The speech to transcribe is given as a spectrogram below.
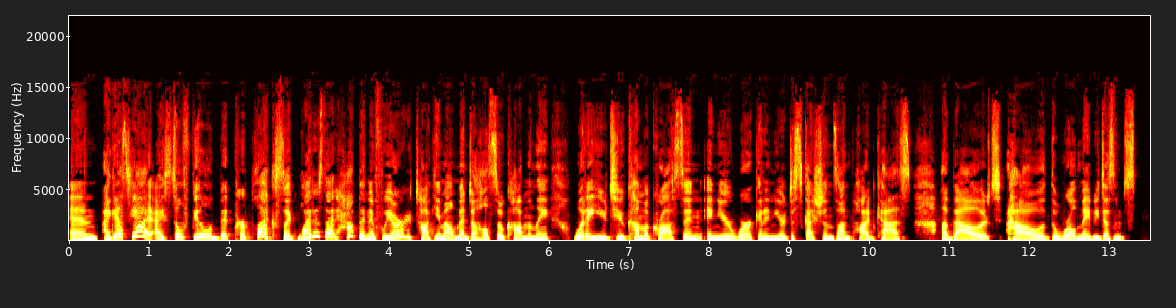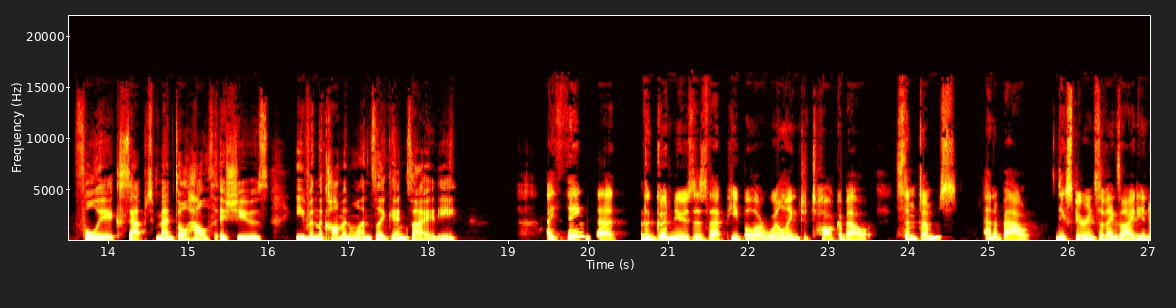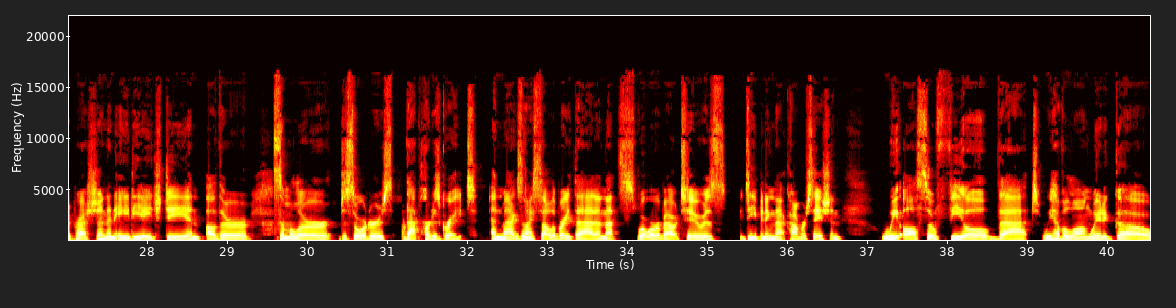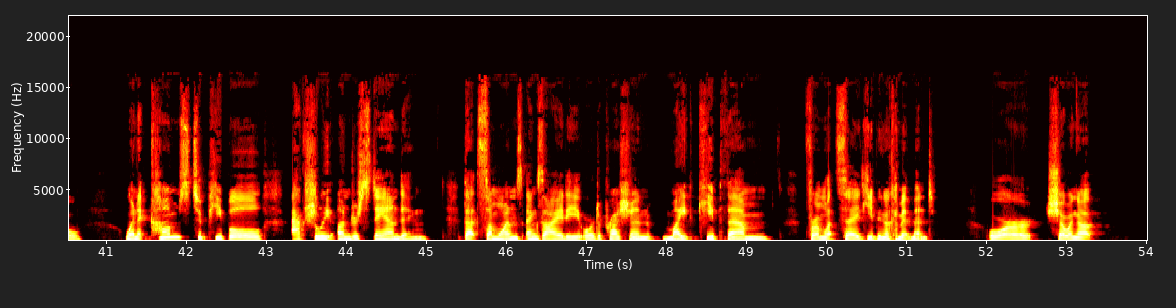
And I guess, yeah, I still feel a bit perplexed. Like, why does that happen if we are talking about mental health so commonly? What do you two come across in, in your work and in your discussions on podcasts about how the world maybe doesn't fully accept mental health issues, even the common ones like anxiety? I think that the good news is that people are willing to talk about symptoms and about the experience of anxiety and depression and ADHD and other similar disorders. That part is great. And Mags and I celebrate that. And that's what we're about too, is deepening that conversation. We also feel that we have a long way to go when it comes to people actually understanding that someone's anxiety or depression might keep them from, let's say, keeping a commitment or showing up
